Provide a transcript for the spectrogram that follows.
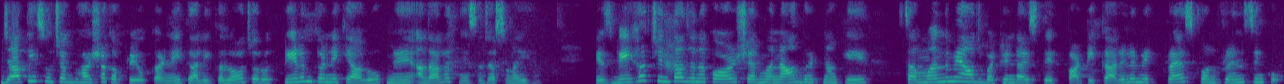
जाति सूचक भाषा का प्रयोग करने, गाली गलौज और उत्पीड़न करने के आरोप में अदालत ने सजा सुनाई है। इस बेहद चिंताजनक और शर्मनाक घटना के संबंध में आज बठिंडा स्थित पार्टी कार्यालय में प्रेस कॉन्फ्रेंसिंग को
